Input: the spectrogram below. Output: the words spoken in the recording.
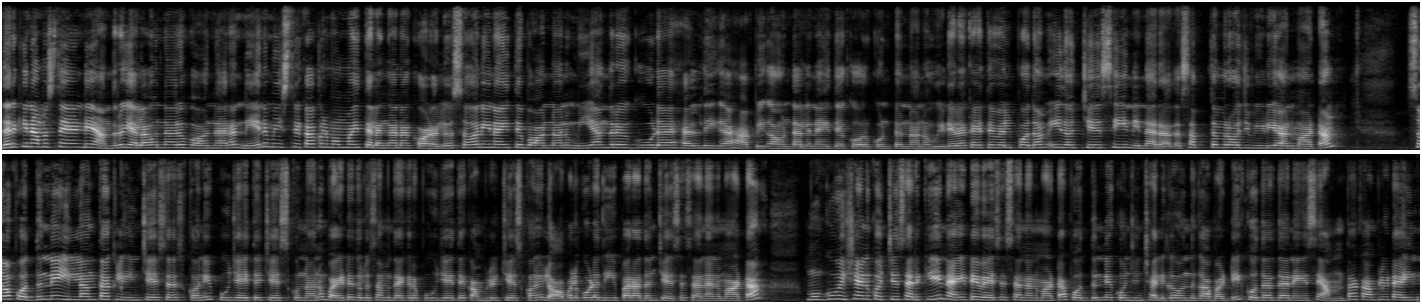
అందరికీ నమస్తే అండి. అందరూ ఎలా ఉన్నారు? బాగున్నారా? నేను మీ శ్రీకాకుళం అమ్మాయి తెలంగాణ కోడలు. సో నేనైతే బాగున్నాను. మీ అందరూ కూడా హెల్తీగా హ్యాపీగా ఉండాలని అయితే కోరుకుంటున్నాను. వీడియోలోకి అయితే వెళ్ళిపోదాం. ఇది వచ్చేసి నిన్న రథసప్తం రోజు వీడియో అనమాట సో పొద్దున్నే ఇల్లంతా క్లీన్ చేసేసుకొని పూజ అయితే చేసుకున్నాను. బయట తులసమ్మ దగ్గర పూజ అయితే కంప్లీట్ చేసుకొని లోపల కూడా దీపారాధన చేసేసాను అనమాట ముగ్గు విషయానికి వచ్చేసరికి నైటే వేసేసాను అనమాట పొద్దున్నే కొంచెం చలిగా ఉంది కాబట్టి కుదరదనేసి అంతా కంప్లీట్ అయిన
